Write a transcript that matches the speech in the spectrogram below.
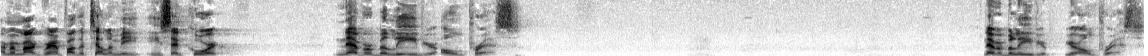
I remember my grandfather telling me, he said, Court, never believe your own press. Never believe your, your own press.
